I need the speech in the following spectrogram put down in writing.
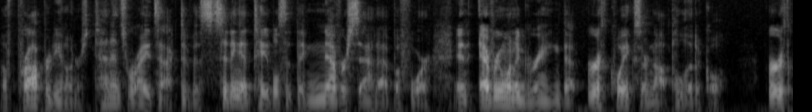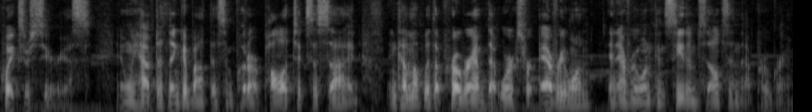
of property owners, tenants' rights activists sitting at tables that they never sat at before, and everyone agreeing that earthquakes are not political. Earthquakes are serious. And we have to think about this and put our politics aside and come up with a program that works for everyone and everyone can see themselves in that program.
